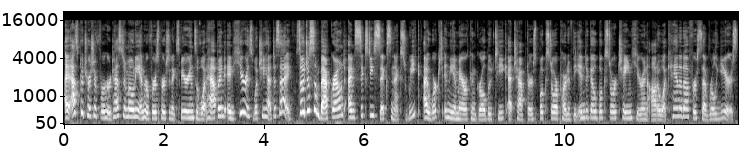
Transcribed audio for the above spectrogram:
I asked Patricia for her testimony and her first person experience of what happened, and here is what she had to say. So, just some background I'm 66 next week. I worked in the American Girl boutique at Chapters Bookstore, part of the Indigo bookstore chain here in Ottawa, Canada, for several years.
